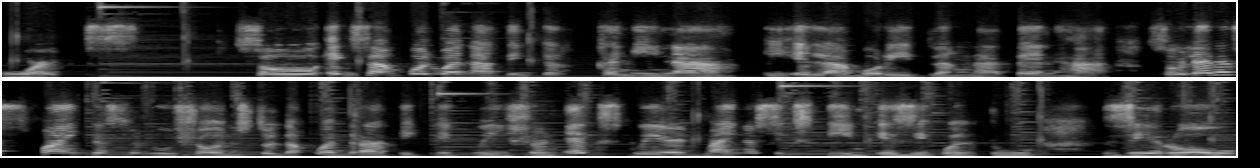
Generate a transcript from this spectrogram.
fourths. So, example 1 natin kanina, i-elaborate lang natin ha. So, let us find the solutions to the quadratic equation x squared minus 16 is equal to 0.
